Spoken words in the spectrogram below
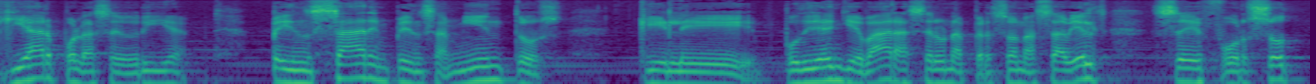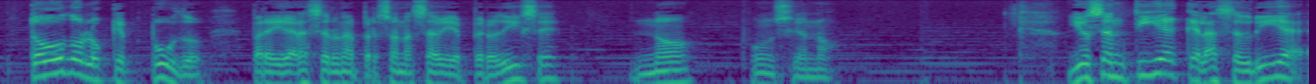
guiar por la sabiduría, pensar en pensamientos que le pudieran llevar a ser una persona sabia. Él se esforzó todo lo que pudo para llegar a ser una persona sabia, pero dice, no funcionó. Yo sentía que la sabiduría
